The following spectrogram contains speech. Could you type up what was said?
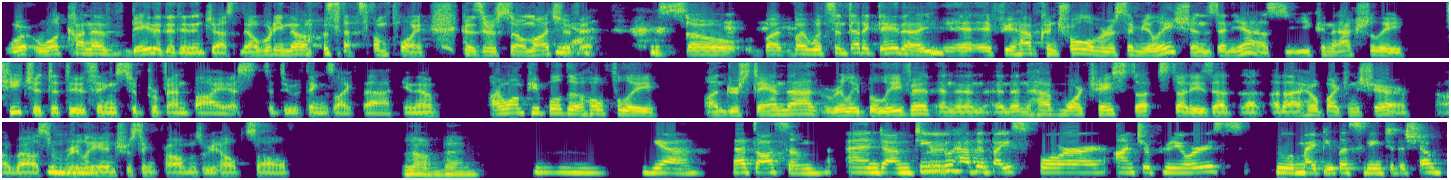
what kind of data did it ingest? Nobody knows at some point because there's so much yeah. of it. So, but but with synthetic data, if you have control over the simulations, then yes, you can actually teach it to do things to prevent bias, to do things like that. You know, I want people to hopefully understand that, really believe it, and then and then have more case stu- studies that, that, that I hope I can share about some mm-hmm. really interesting problems we helped solve. Love that. Mm-hmm. Yeah, that's awesome. And um, do you have advice for entrepreneurs who might be listening to the show?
